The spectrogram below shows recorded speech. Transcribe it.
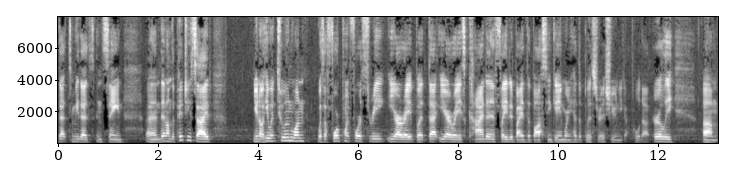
that to me that's insane. And then on the pitching side you know he went two and one with a 4.43 ERA but that ERA is kind of inflated by the Boston game where he had the blister issue and you got pulled out early um,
